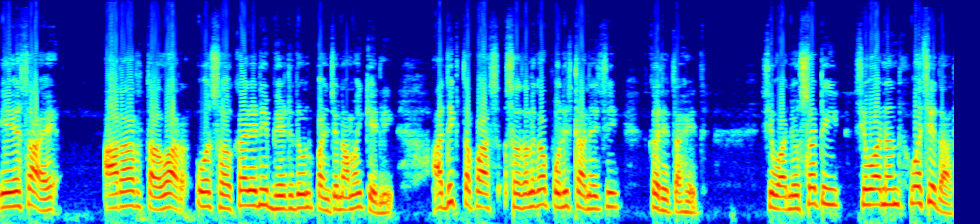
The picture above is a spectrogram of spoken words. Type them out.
A S I R R Talwar व सहकार्याने भेट देऊन पंचनामे केली. अधिक तपास सदलगा पोलीस ठाण्याची करीत आहेत. शिवा न्यूजसाठी शिवानंद वशेदार.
